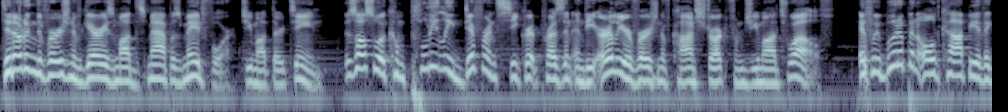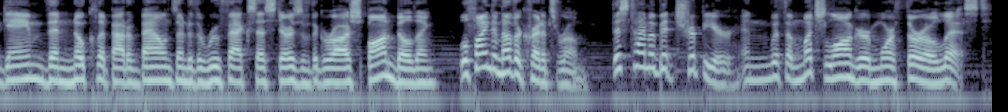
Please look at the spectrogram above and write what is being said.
denoting the version of Garry's mod this map was made for, Gmod 13. There's also a completely different secret present in the earlier version of Construct from Gmod 12. If we boot up an old copy of the game, then no clip out of bounds under the roof access stairs of the garage spawn building, we'll find another credits room, this time a bit trippier and with a much longer, more thorough list.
